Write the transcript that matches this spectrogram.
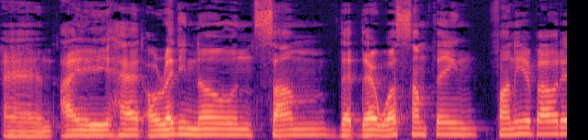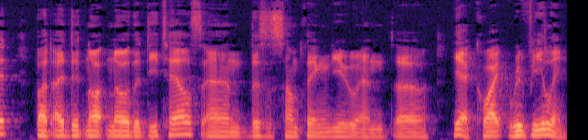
And I had already known some that there was something funny about it, but I did not know the details. And this is something new and, uh, yeah, quite revealing.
